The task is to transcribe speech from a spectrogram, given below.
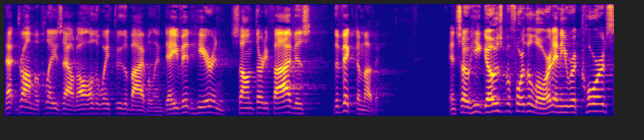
That drama plays out all the way through the Bible, and David here in Psalm 35 is the victim of it. And so he goes before the Lord and he records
